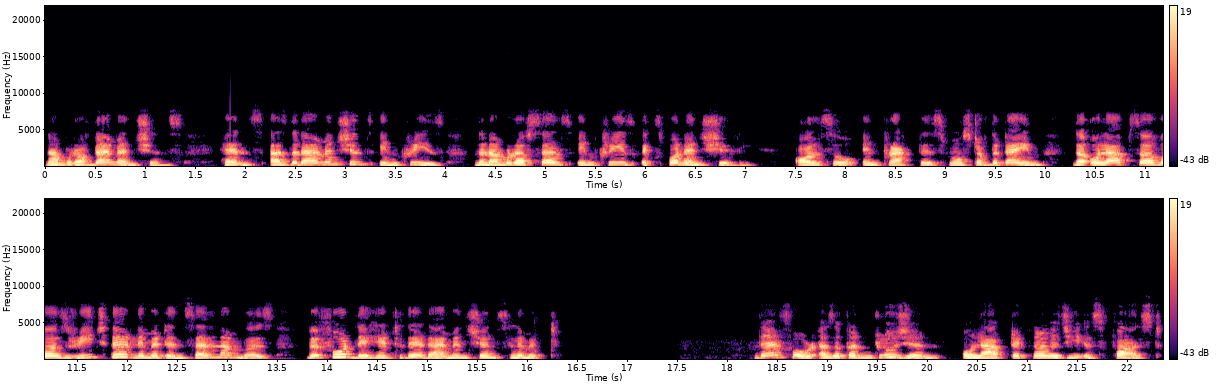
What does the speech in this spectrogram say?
number of dimensions. Hence, as the dimensions increase, the number of cells increase exponentially. Also, in practice, most of the time, the OLAP servers reach their limit in cell numbers before they hit their dimensions limit. Therefore, as a conclusion, OLAP technology is fast,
